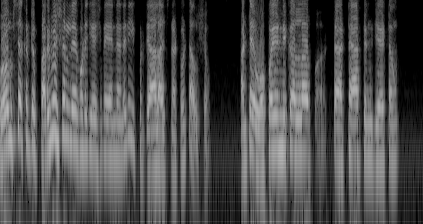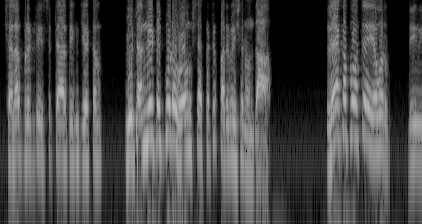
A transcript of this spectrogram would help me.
హోమ్ సెక్రటరీ పర్మిషన్ లేకుండా చేసిన ఎన్ని అనేది ఇప్పుడు తేలాల్సినటువంటి అంశం. అంటే ఉప ఎన్నికల్లో ట్యాపింగ్ చేయటం సెలబ్రిటీస్ ట్యాపింగ్ చేయటం వీటన్నిటికి కూడా హోమ్ సెక్రటరీ పర్మిషన్ ఉందా? లేకపోతే ఎవరు? దీని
